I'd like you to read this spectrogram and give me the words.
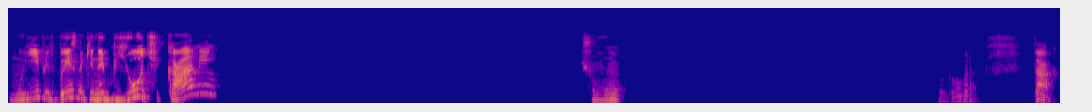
Мої підписники не б'ють камінь? Чому? Добре. Так.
